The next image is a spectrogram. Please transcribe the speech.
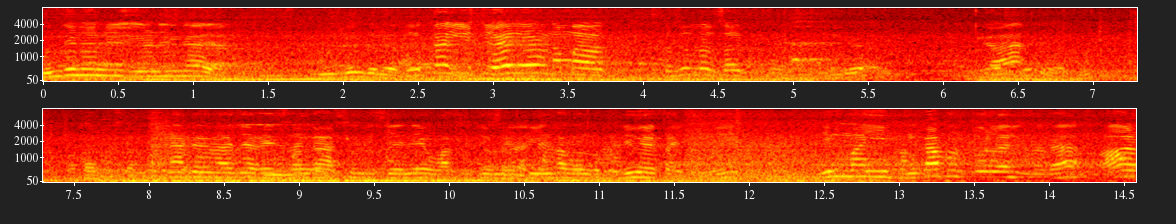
ಮುಂದಿನ ಹೇಳಿ ನಮ್ಮ ಈಗ ಕರ್ನಾಟಕ ರಾಜ್ಯ ರೈತ ಸಂಘ ಹಸಿರು ಸೇನೆ ವಸತಿ ಮೇಟಿಯಿಂದ ಒಂದು ಮದುವೆ ಹೇಳ್ತಾ ಇದ್ದೀವಿ ನಿಮ್ಮ ಈ ಬಂಕಾಪುರ ಸರ ಭಾಳ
